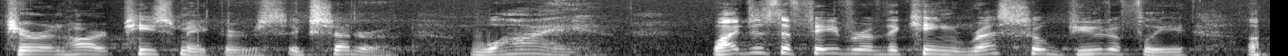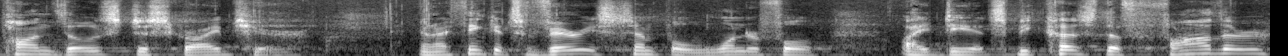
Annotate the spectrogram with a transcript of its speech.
pure in heart, peacemakers, etc. Why? Why does the favor of the king rest so beautifully upon those described here? And I think it's very simple, wonderful idea. It's because the Father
